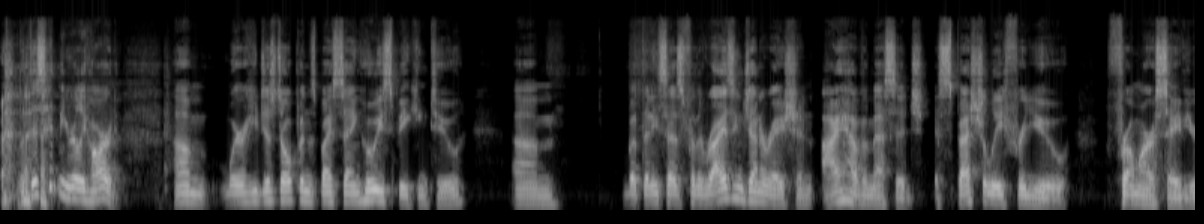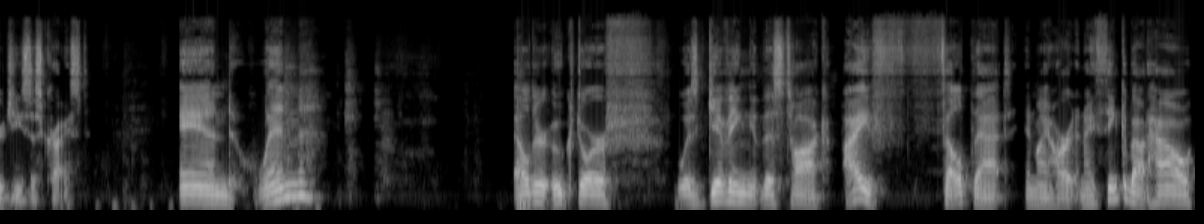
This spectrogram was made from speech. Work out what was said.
But this hit me really hard, um, where he just opens by saying who he's speaking to. Um, but then he says, For the rising generation, I have a message, especially for you, from our Savior Jesus Christ. And when Elder Uchtdorf was giving this talk, I felt that in my heart. And I think about how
